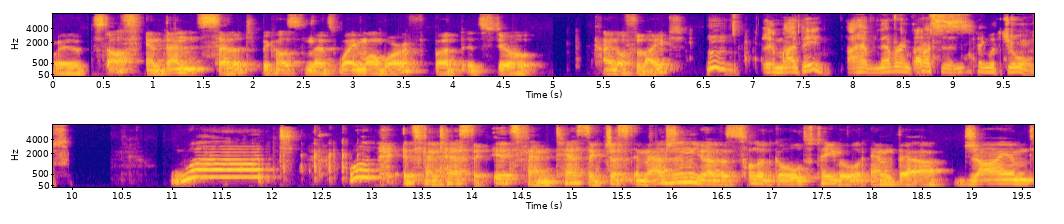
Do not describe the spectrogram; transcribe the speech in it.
with stuff and then sell it because that's way more worth, but it's still kind of light. Hmm, it might be. I have never encrusted That's- anything with jewels. What? What? It's fantastic. It's fantastic. Just imagine you have a solid gold table and there are giant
